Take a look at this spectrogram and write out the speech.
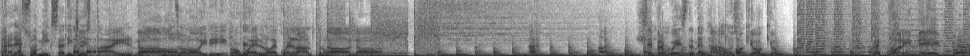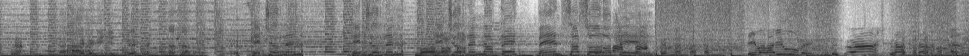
E adesso mixa DJ Spine qua a Monzoloidi con quello e quell'altro. No, no. Ah, vabbè, sempre questa, vedi. occhio, occhio, occhio. È fuori tempo. E giorno e, no- e giorno e, no- Ma- e giorno e notte pensa solo a te. Viva la Juve!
